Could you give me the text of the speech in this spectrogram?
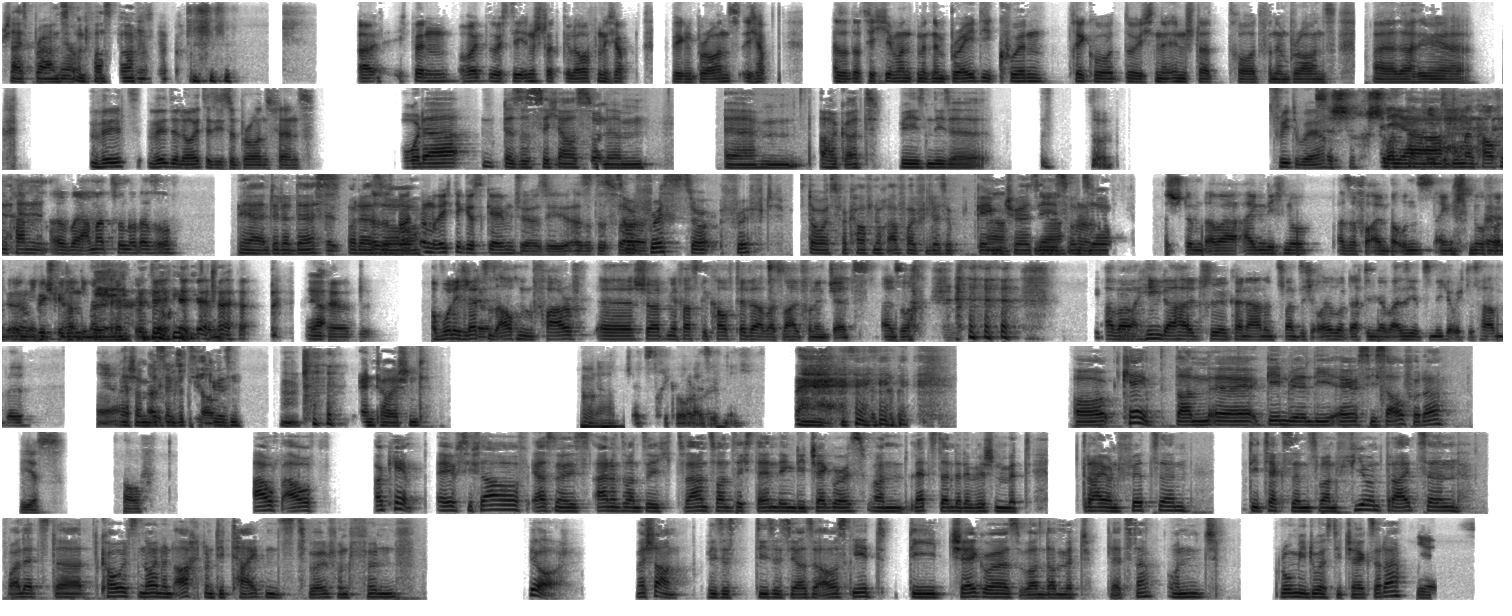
Scheiß Browns, ja. unfassbar. Äh, ich bin heute durch die Innenstadt gelaufen. Ich habe wegen Browns, ich habe also, dass sich jemand mit einem Brady Quinn Trikot durch eine Innenstadt traut von den Browns. Da dachte ich mir, wild, wilde Leute, diese Browns-Fans. Oder das ist sicher aus so einem, ähm, oh Gott, wie hießen diese, so Streetwear. Diese Schrottpakete, ja. die man kaufen kann äh, bei Amazon oder so. Ja, entweder das äh, oder also so. Also es war schon ein richtiges Game Jersey. Also das war. So Thrift, Thrift Stores verkaufen auch voll viele so Game Jerseys ja, und ja. so. Das stimmt, aber eigentlich nur, also vor allem bei uns, eigentlich nur von äh, irgendwelchen Spielern, die man kennt. Und so. ja. Obwohl ich letztens auch ein Favre-Shirt mir fast gekauft hätte, aber es war halt von den Jets. Also. aber hing da halt für, keine Ahnung, 20 Euro. Dachte mir, weiß ich jetzt nicht, ob ich das haben will. Naja, Wäre schon ein bisschen witzig gekauft. gewesen. Hm. Enttäuschend. Ja, Jets-Trikot, weiß ich nicht. okay, dann äh, gehen wir in die AFC South, oder? Yes. Auf. Auf, auf. Okay, AFC South. Erstmal ist 21, 22 Standing. Die Jaguars waren letzter in der Division mit 3 und 14. Die Texans waren 4 und 13. Vorletzter Colts 9 und 8 und die Titans 12 und 5. Ja, mal schauen wie es dieses Jahr so ausgeht. Die Jaguars waren damit letzter und Romy, du hast die Jags, oder? Ja.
